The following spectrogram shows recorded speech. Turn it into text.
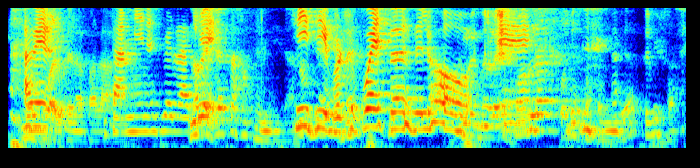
muy A ver, fuerte la palabra. También es verdad No que... ves, ya estás ofendida. Sí, ¿no? sí, por ¿Ves? supuesto, desde luego. No, no le dejo Eh, hablar, pues ya está ofendida, ¿te fijas?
